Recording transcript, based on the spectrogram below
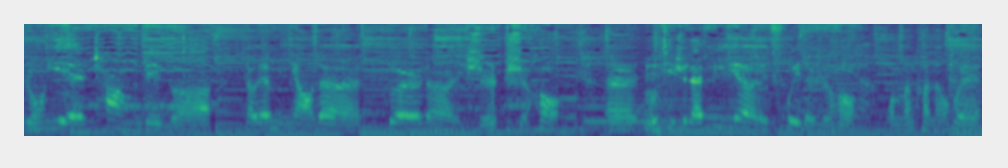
容易唱这个校园民谣的歌的时时候，呃，尤其是在毕业会的时候，我们可能会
